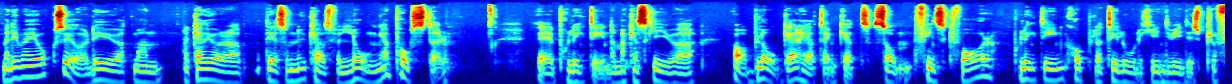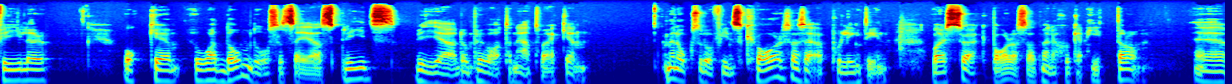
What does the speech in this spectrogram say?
men det man ju också gör det är ju att man, man kan göra det som nu kallas för långa poster eh, på LinkedIn där man kan skriva ja, bloggar helt enkelt som finns kvar på LinkedIn kopplat till olika individers profiler och, eh, och att de då så att säga sprids via de privata nätverken men också då finns kvar så att säga på LinkedIn och är sökbara så att människor kan hitta dem. Eh,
